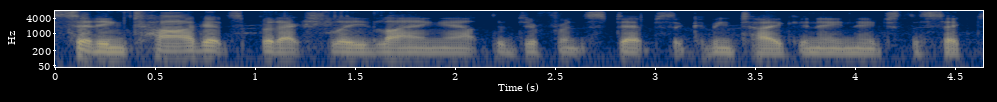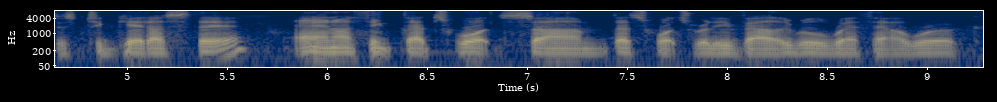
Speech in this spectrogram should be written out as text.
setting targets, but actually laying out the different steps that can be taken in each of the sectors to get us there. And I think that's what's um, that's what's really valuable with our work.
